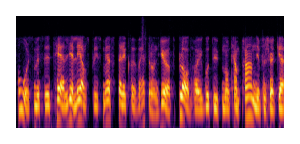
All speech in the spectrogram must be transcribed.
får som i Södertälje. Länspolismästare, vad heter han, Götblad har ju gått ut med någon kampanj och försöka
